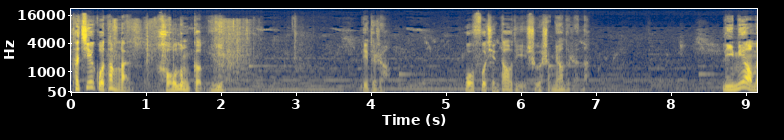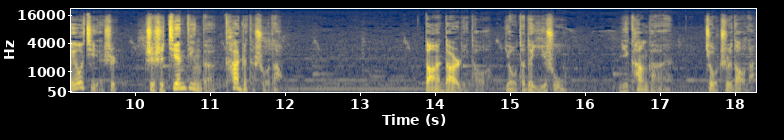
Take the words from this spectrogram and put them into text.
他接过档案，喉咙哽咽：“李队长，我父亲到底是个什么样的人呢？”李明耀没有解释，只是坚定的看着他说道。档案袋里头有他的遗书，你看看就知道了。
